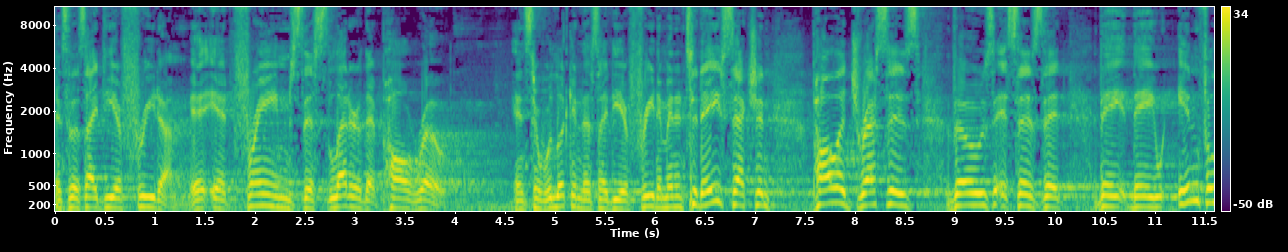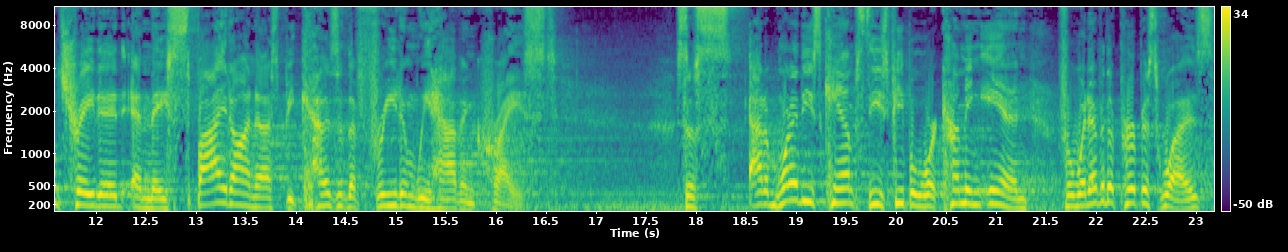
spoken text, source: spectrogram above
And so, this idea of freedom, it, it frames this letter that Paul wrote. And so, we're looking at this idea of freedom. And in today's section, Paul addresses those, it says that they, they infiltrated and they spied on us because of the freedom we have in Christ. So, out of one of these camps, these people were coming in for whatever the purpose was,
